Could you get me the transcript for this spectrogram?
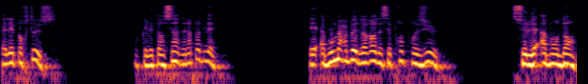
Elle est porteuse. Donc elle est enceinte, elle n'a pas de lait. Et Abu Ma'bad va voir de ses propres yeux ce lait abondant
